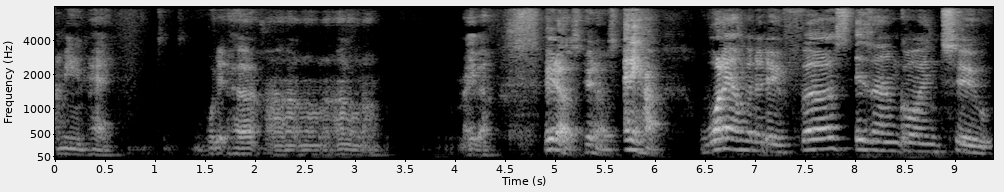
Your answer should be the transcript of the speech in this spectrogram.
I mean, hey, would it hurt? I don't know. I don't know. Maybe. Who knows? Who knows? Anyhow, what I am going to do first is I'm going to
